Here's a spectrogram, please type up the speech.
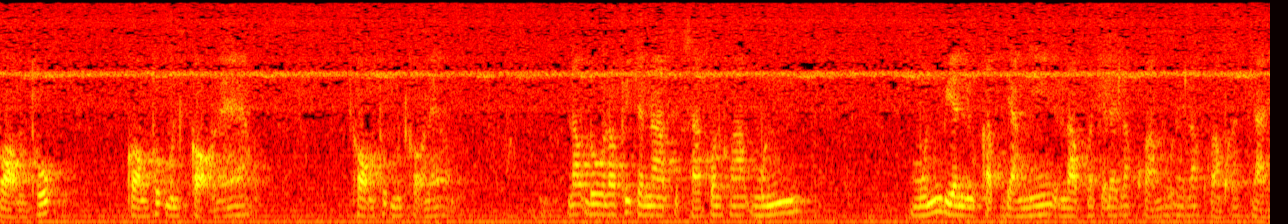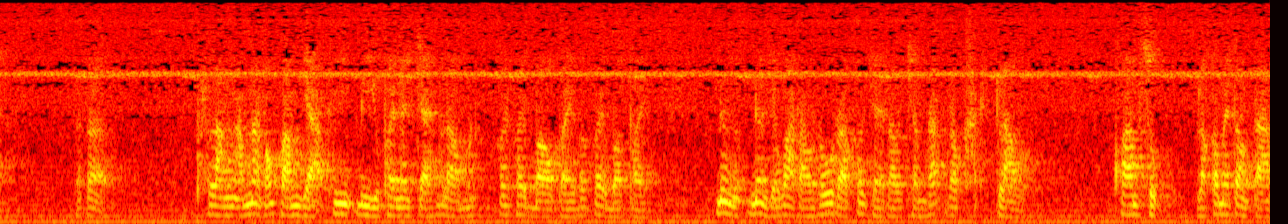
กองทุกกองทุกมันเกาะแล้ว กองทุกมันเกาะแล้ว เราดูเราพิจารณาศึกษาคนความหมุน หมุนเวียนอยู่กับอย่างนี้เราก็จะได้รับความรู้ได้รับความเข้าใจ แล้วก็พลังอำนาจของความอยากที่มีอยู่ภายในใจของเรามันค่อยๆเบาไปค่อยๆเบาไป เนื่องเนื่องจากว่าเรารู้เราเข้าใจเราชำระเราขัดเกลาความสุขเราก็ไม่ต้องตาม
